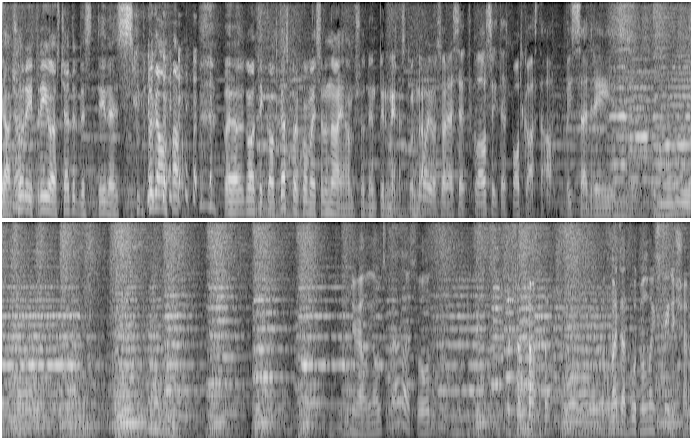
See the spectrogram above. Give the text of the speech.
Jā, šorīt 3.40. Dienas pagalmā notika kaut kas, par ko mēs runājām šodien, pirmajā stundā. To jūs varēsiet klausīties podkāstā visai drīz. Vēl ilgi spēlēs, un vajadzētu būt, man liekas, finišam.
